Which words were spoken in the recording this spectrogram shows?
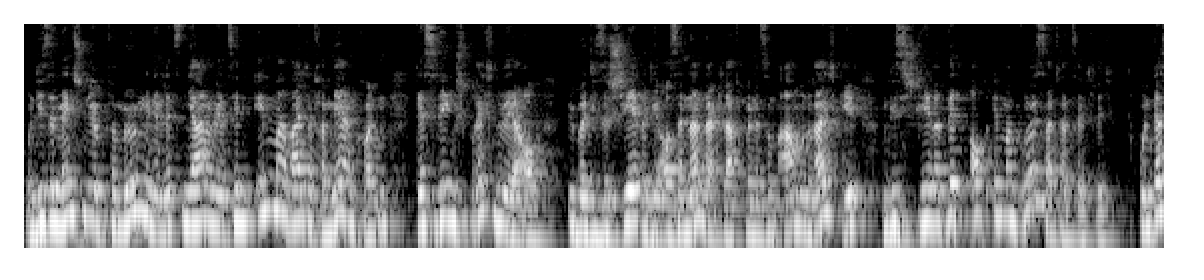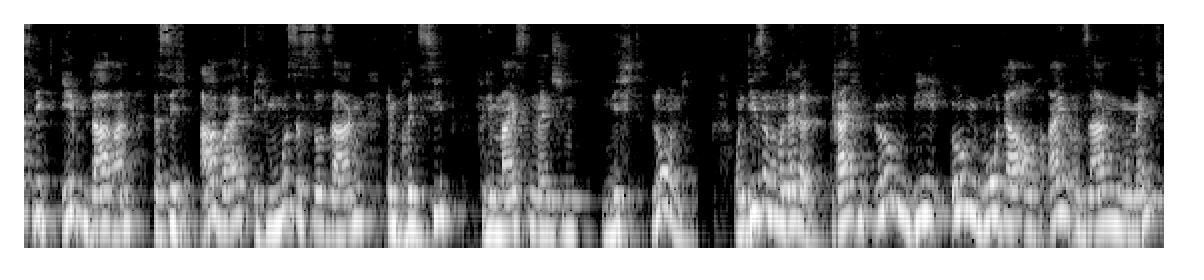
und diese Menschen ihr Vermögen in den letzten Jahren und Jahrzehnten immer weiter vermehren konnten. Deswegen sprechen wir ja auch über diese Schere, die auseinanderklafft, wenn es um Arm und Reich geht. Und diese Schere wird auch immer größer tatsächlich. Und das liegt eben daran, dass sich Arbeit, ich muss es so sagen, im Prinzip für die meisten Menschen nicht lohnt. Und diese Modelle greifen irgendwie irgendwo da auch ein und sagen, Moment,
